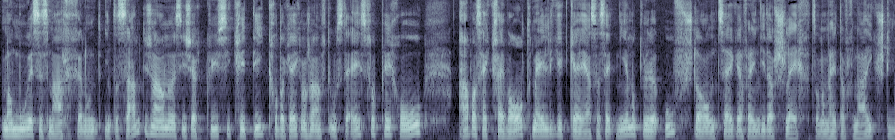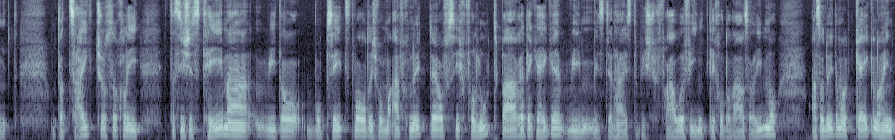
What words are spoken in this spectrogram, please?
man muss es machen. Und interessant ist auch noch, es ist eine gewisse Kritik oder Gegnerschaft aus der SVP gekommen, aber es hat keine Wortmeldungen gegeben. Also es hat niemand aufstehen und sagen, fände das schlecht, sondern man hat einfach Nein gestimmt. Und das zeigt schon so ein bisschen, das ist ein Thema, wieder, wo besetzt worden ist, wo man einfach nicht darf sich verlautbaren dagegen, wie es dann heisst, du bist frauenfeindlich oder was auch immer. Also nicht einmal die Gegner haben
